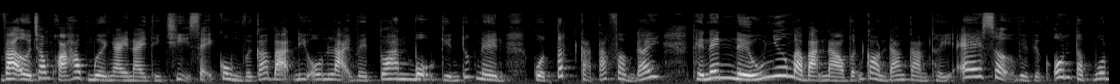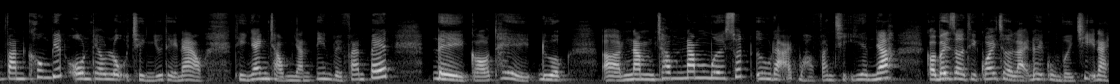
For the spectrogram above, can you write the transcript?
Và ở trong khóa học 10 ngày này thì chị sẽ cùng với các bạn đi ôn lại về toàn bộ kiến thức nền của tất cả tác phẩm đấy. Thế nên nếu như mà bạn nào vẫn còn đang cảm thấy e sợ về việc ôn tập môn văn không biết ôn theo lộ trình như thế nào thì nhanh chóng nhắn tin về fanpage để có thể được uh, nằm trong 50 suất ưu đãi của học văn chị Hiên nhá. Còn bây giờ thì quay trở lại đây cùng với chị này.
